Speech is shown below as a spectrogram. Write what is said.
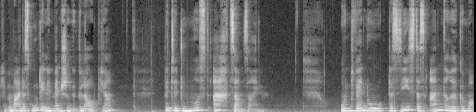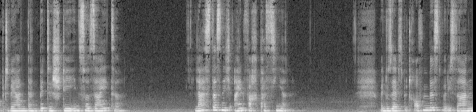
Ich habe immer an das Gute in den Menschen geglaubt, ja. Bitte, du musst achtsam sein. Und wenn du das siehst, dass andere gemobbt werden, dann bitte steh ihnen zur Seite. Lass das nicht einfach passieren. Wenn du selbst betroffen bist, würde ich sagen,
